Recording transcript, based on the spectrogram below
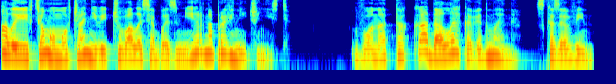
але і в цьому мовчанні відчувалася безмірна пригніченість. Вона така далека від мене, сказав він.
